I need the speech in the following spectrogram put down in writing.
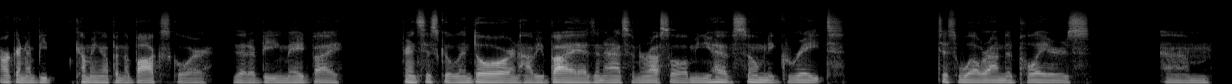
aren't going to be coming up in the box score that are being made by Francisco Lindor and Javy Baez and Addison Russell. I mean, you have so many great, just well rounded players. Um,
